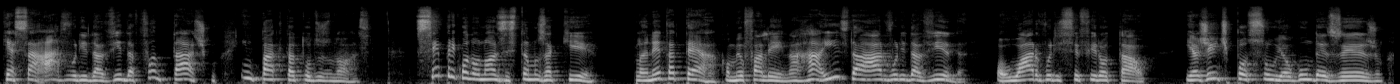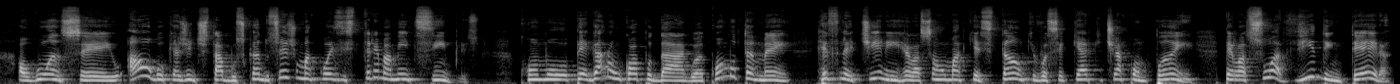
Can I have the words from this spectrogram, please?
que essa árvore da vida fantástico, impacta todos nós. Sempre quando nós estamos aqui, planeta Terra, como eu falei, na raiz da árvore da vida, ou árvore sefirotal, e a gente possui algum desejo, algum anseio, algo que a gente está buscando, seja uma coisa extremamente simples, como pegar um copo d'água, como também refletir em relação a uma questão que você quer que te acompanhe pela sua vida inteira,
